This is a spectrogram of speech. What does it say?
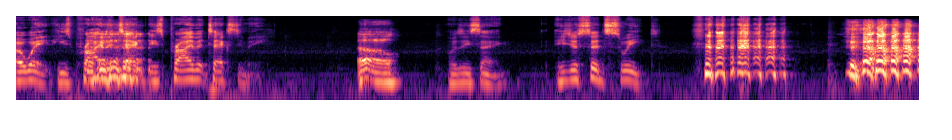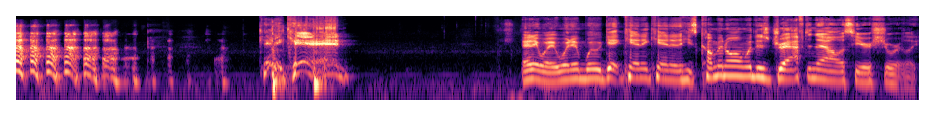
Oh wait, he's private. Te- he's private texting me. Uh oh. What's he saying? He just said sweet. Kenny Ken. Anyway, when we get Kenny Ken, and he's coming on with his draft analysis here shortly,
